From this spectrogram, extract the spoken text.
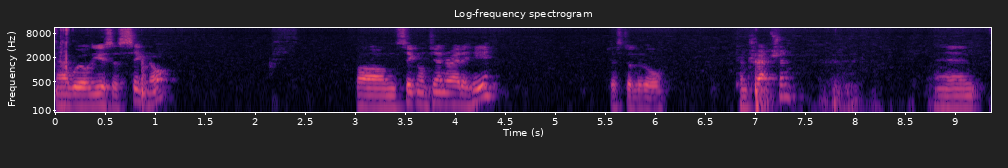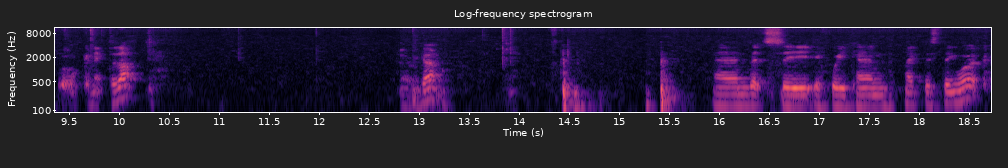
Now we'll use a signal from signal generator here, just a little contraption, and we'll connect it up. There we go. And let's see if we can make this thing work.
